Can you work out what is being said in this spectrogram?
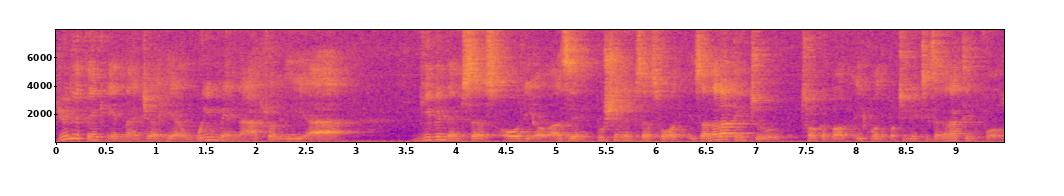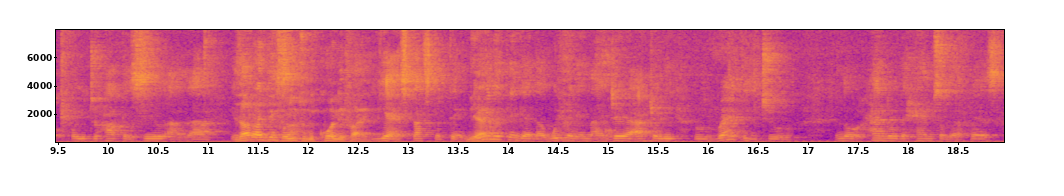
do you really think in Nigeria here, women actually uh, giving themselves all the, or as in pushing themselves forward? is another thing to talk about equal opportunities, another thing for, for you to have the zeal and. Uh, Is that right thing for you to be qualified? Yes, that's the thing. Yeah. Do you really think that women in Nigeria are actually ready to, you know, handle the hems of the affairs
